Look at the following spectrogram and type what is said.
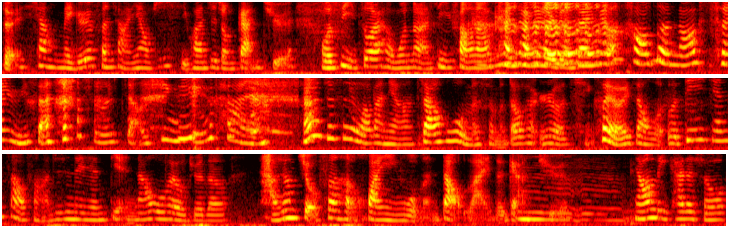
对，像每个月分享一样，我就是喜欢这种感觉。我自己坐在很温暖的地方，然后看下面的人在那边好冷，然后撑雨伞，什么侥幸心态啊？然后就是老板娘招呼我们什么都很热情，会有一种我我第一间造访就是那间店，然后我会有觉得好像九份很欢迎我们到来的感觉。嗯。然后离开的时候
